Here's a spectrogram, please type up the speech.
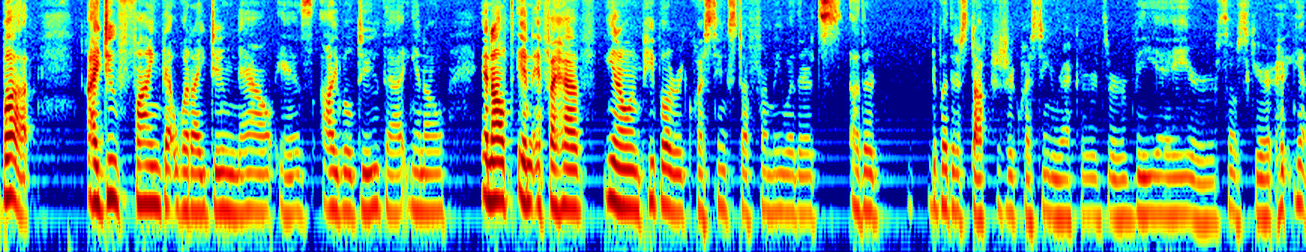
but i do find that what i do now is i will do that you know and i'll and if i have you know when people are requesting stuff from me whether it's other whether it's doctors requesting records or va or social security you know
